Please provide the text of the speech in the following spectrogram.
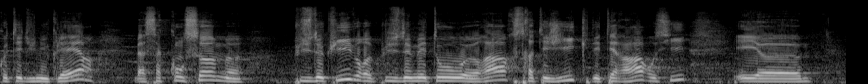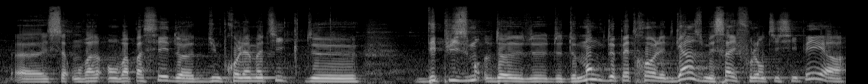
côté du nucléaire. Ben, ça consomme plus de cuivre, plus de métaux rares, stratégiques, des terres rares aussi. Et euh, euh, on, va, on va passer d'une problématique de d'épuisement, de, manque de pétrole et de gaz, mais ça, il faut l'anticiper, à,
